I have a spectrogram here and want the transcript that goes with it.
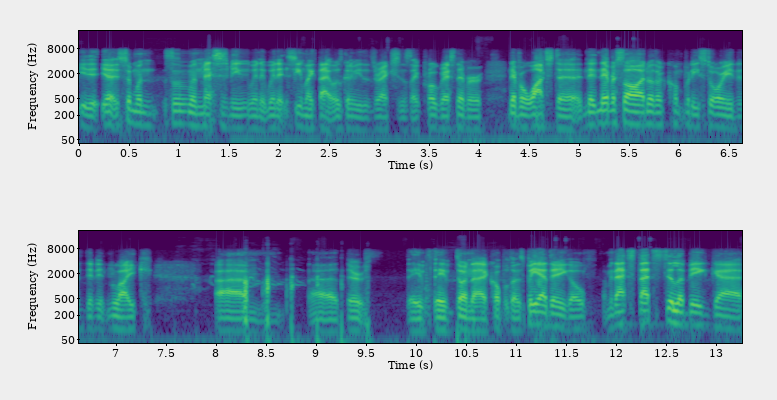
Yeah, someone, someone messaged me when it when it seemed like that was going to be the directions. Like Progress never, never watched a, never saw another company story that they didn't like. Um. uh. They're, they've they've done that a couple times. But yeah, there you go. I mean, that's that's still a big. Uh,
